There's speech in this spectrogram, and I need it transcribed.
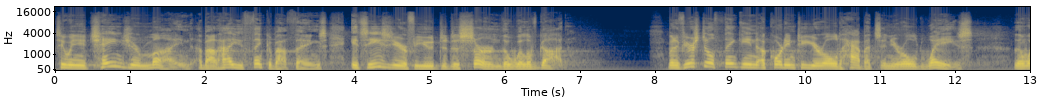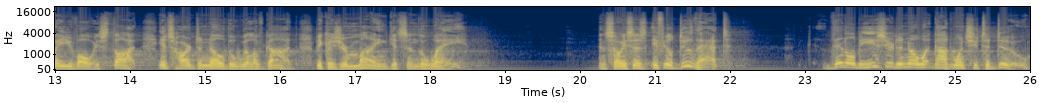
See, when you change your mind about how you think about things, it's easier for you to discern the will of God. But if you're still thinking according to your old habits and your old ways, the way you've always thought, it's hard to know the will of God because your mind gets in the way. And so he says, if you'll do that, then it'll be easier to know what God wants you to do.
